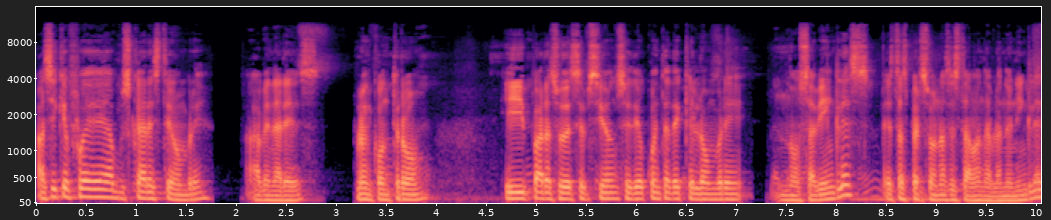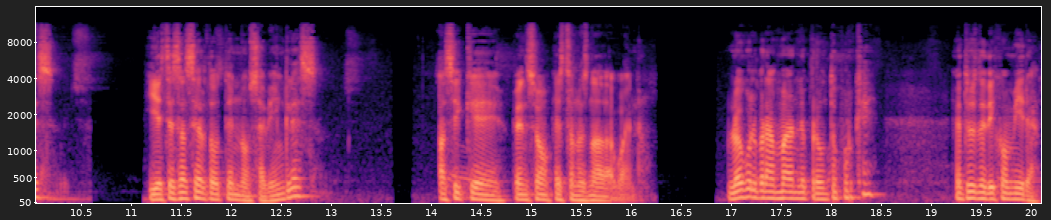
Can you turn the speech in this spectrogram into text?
Así que fue a buscar a este hombre, a Benares, lo encontró y para su decepción se dio cuenta de que el hombre no sabía inglés. Estas personas estaban hablando en inglés. Y este sacerdote no sabía inglés. Así que pensó, esto no es nada bueno. Luego el brahman le preguntó por qué. Entonces le dijo, mira,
